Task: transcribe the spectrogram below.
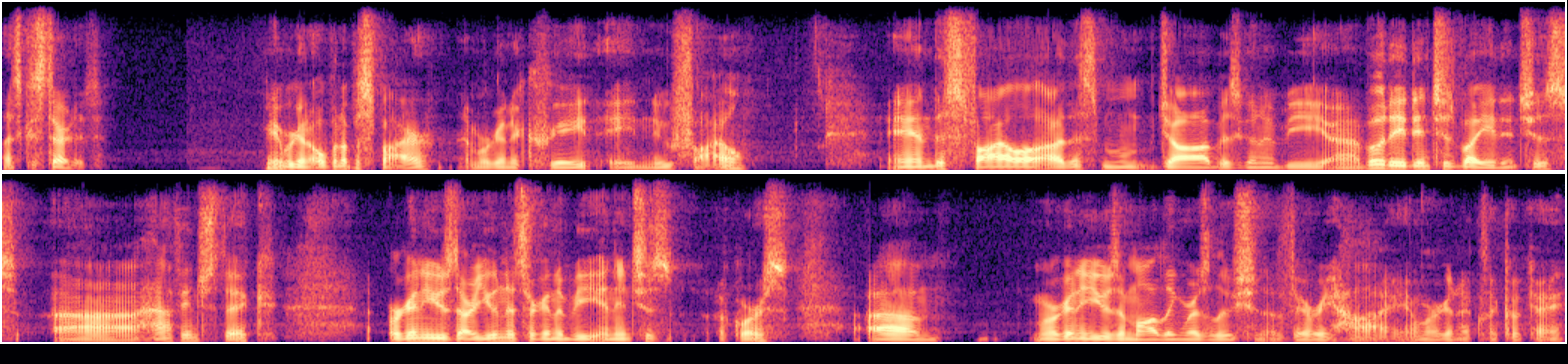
let's get started. Okay we're going to open up Aspire and we're going to create a new file. And this file uh, this job is going to be uh, about 8 inches by 8 inches uh, half inch thick. We're going to use our units are going to be in inches of course. Um, we're going to use a modeling resolution of very high and we're going to click OK.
